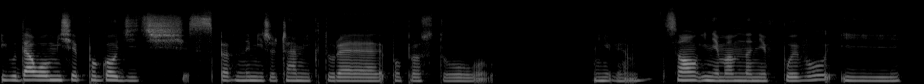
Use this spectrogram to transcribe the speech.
i udało mi się pogodzić z pewnymi rzeczami, które po prostu nie wiem, są i nie mam na nie wpływu i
